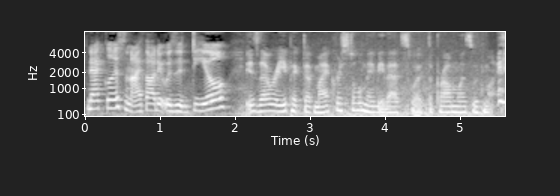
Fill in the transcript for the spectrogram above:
necklace and I thought it was a deal. Is that where you picked up my crystal? Maybe that's what the problem was with mine.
